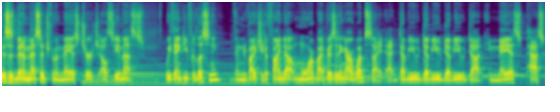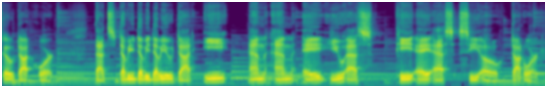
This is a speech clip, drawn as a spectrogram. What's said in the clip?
This has been a message from Emmaus Church LCMS. We thank you for listening and invite you to find out more by visiting our website at www.emmauspasco.org. That's www.emmauspasco.org.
